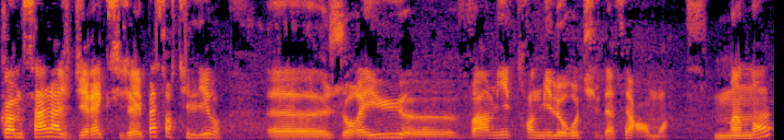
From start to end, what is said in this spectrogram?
comme ça, là, je dirais que si j'avais pas sorti le livre, euh, j'aurais eu 20 000, 30 000 euros de chiffre d'affaires en moins. Maintenant,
